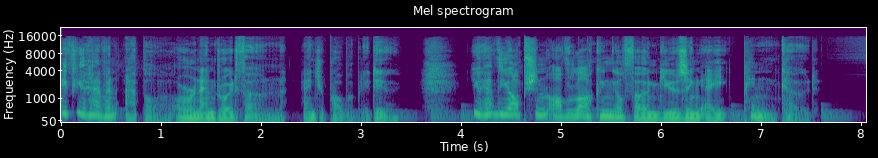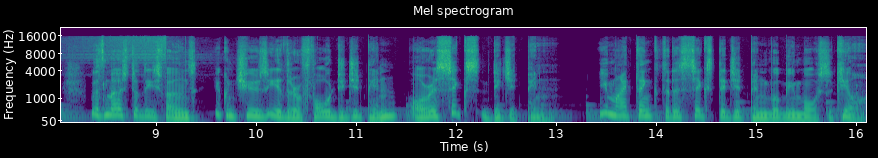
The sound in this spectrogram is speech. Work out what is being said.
If you have an Apple or an Android phone, and you probably do, you have the option of locking your phone using a PIN code. With most of these phones, you can choose either a 4-digit PIN or a 6-digit PIN. You might think that a 6-digit PIN will be more secure,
